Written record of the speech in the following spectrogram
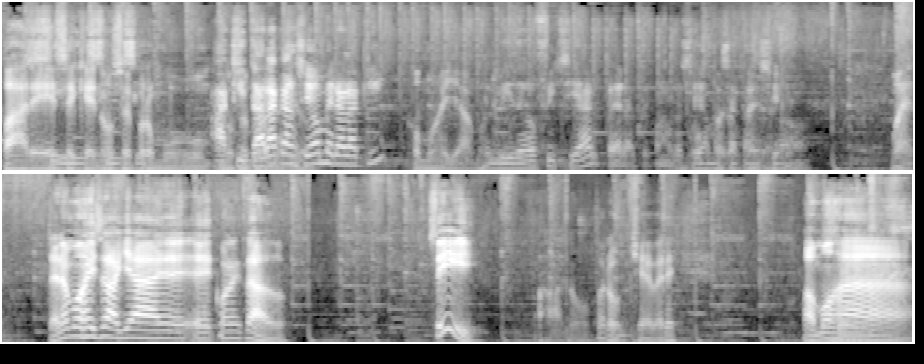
Parece Sí, que no sí, se sí. promovió. Aquí está la canción, mírala aquí. ¿Cómo se llama? El video oficial, espérate, ¿cómo que se llama esa canción? Bueno, ¿tenemos a Isaac ya eh, eh, conectado? Sí. Ah, no, pero chévere. Vamos a,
